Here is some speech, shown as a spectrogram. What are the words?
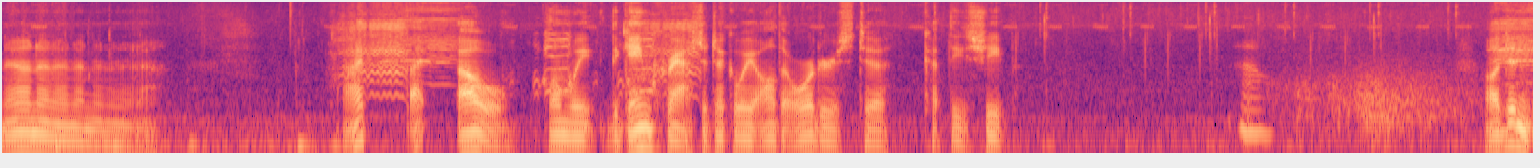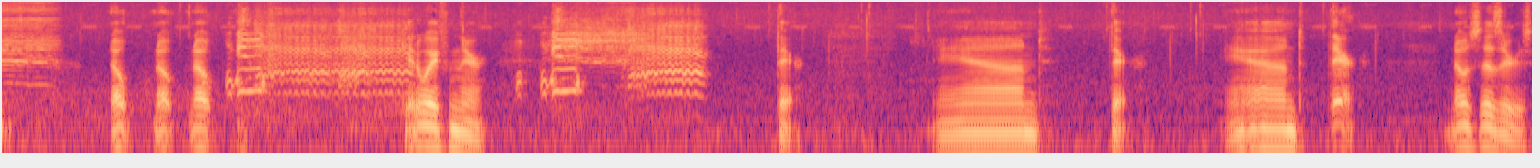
No, no, no, no, no, no, no. I, I, oh, when we, the game crashed, it took away all the orders to cut these sheep. Oh, Well, it didn't. Nope, nope, nope. Get away from there. There. And there. And there. No scissors.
